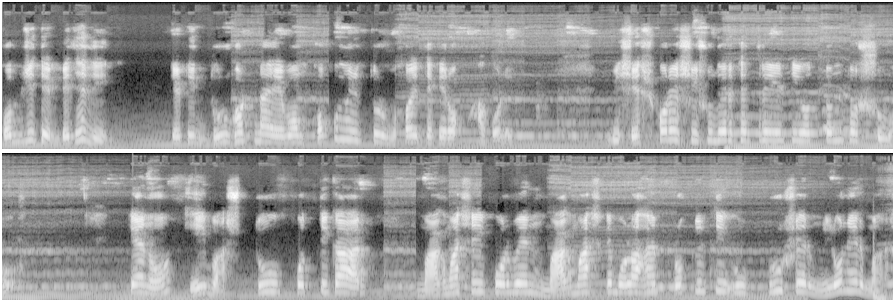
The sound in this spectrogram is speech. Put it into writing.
কবজিতে বেঁধে দিন। এটি দুর্ঘটনা এবং অপমৃত্যুর ভয় থেকে রক্ষা করে। বিশেষ করে শিশুদের ক্ষেত্রে এটি অত্যন্ত শুভ। কেন? এই বাস্তু পত্রিকার মাঘ মাসেই করবেন মাঘ মাসকে বলা হয় প্রকৃতি ও পুরুষের মিলনের মাস।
